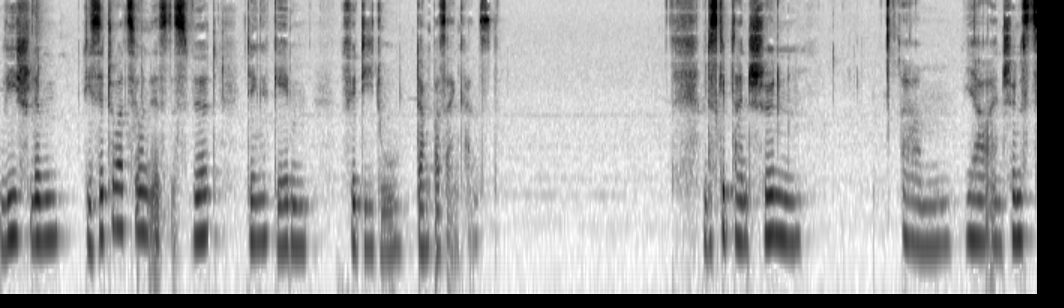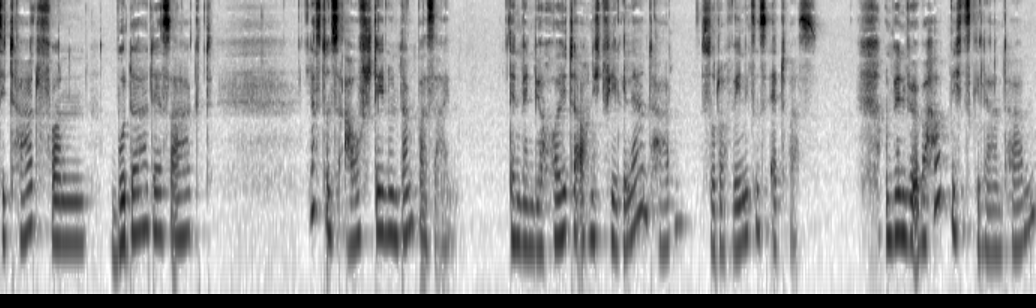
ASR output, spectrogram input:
wie schlimm die Situation ist, es wird Dinge geben, für die du dankbar sein kannst. Und es gibt einen schönen ähm, ja, ein schönes Zitat von Buddha, der sagt, lasst uns aufstehen und dankbar sein. Denn wenn wir heute auch nicht viel gelernt haben, so doch wenigstens etwas. Und wenn wir überhaupt nichts gelernt haben,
